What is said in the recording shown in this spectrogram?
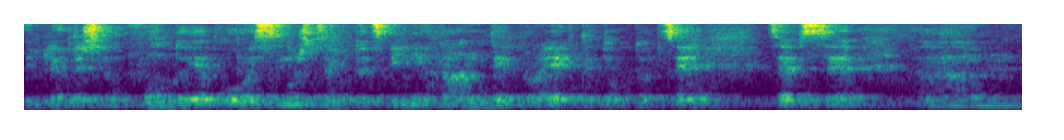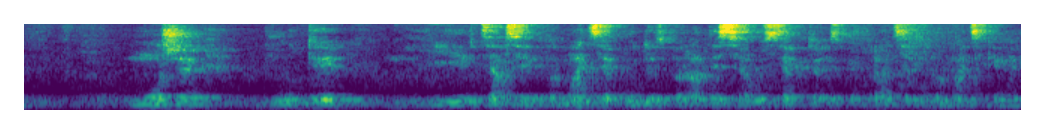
бібліотечного фонду якогось, може це будуть спільні гранти, проекти. Тобто це, це все ем, може бути, ця вся інформація буде збиратися у секторі співпраці з громадськими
